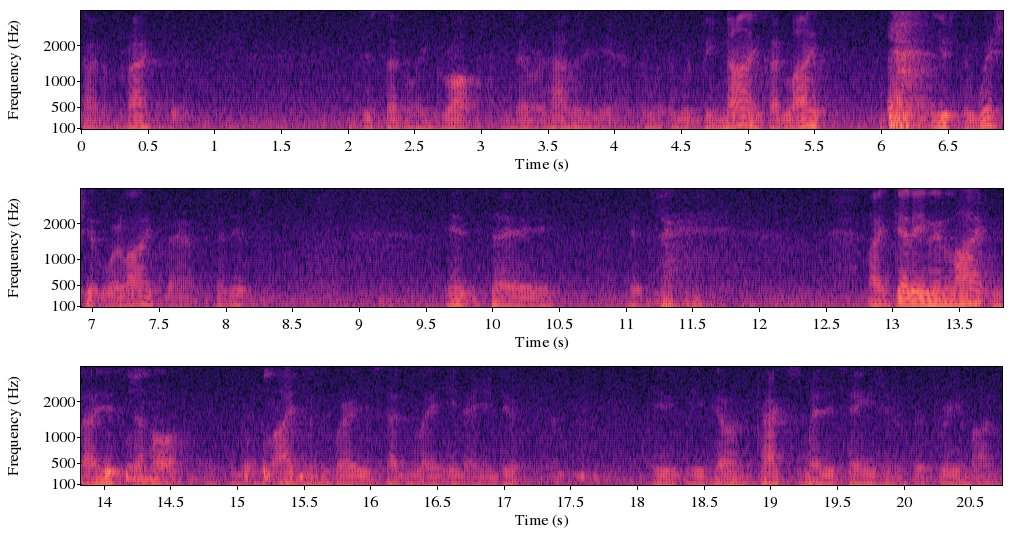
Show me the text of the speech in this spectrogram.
kind of practice. It just suddenly drops and never have it again. It, w- it would be nice. I'd like. I used to wish it were like that, but it's it's a it's like getting enlightened. I used to hope enlightenment where you suddenly, you know, you do, you, you go and practice meditation for three months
